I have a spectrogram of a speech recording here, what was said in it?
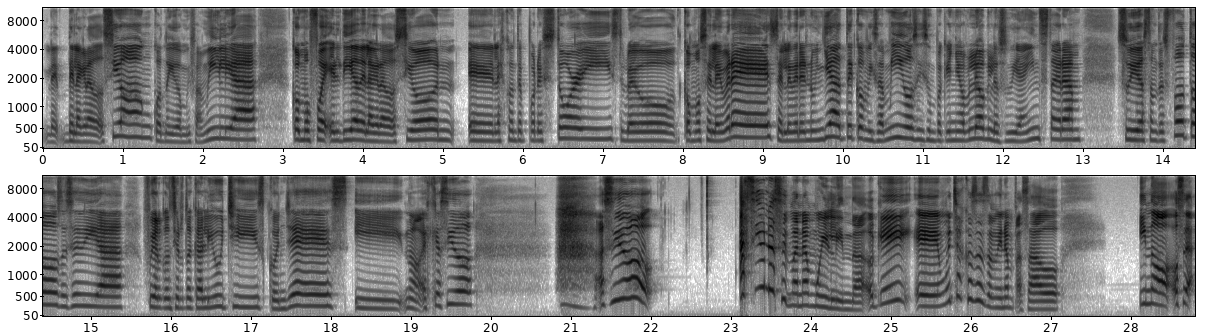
la graduación, cuando llegó mi familia, cómo fue el día de la graduación, eh, les conté por stories, luego cómo celebré, celebré en un yate con mis amigos, hice un pequeño vlog, lo subí a Instagram, subí bastantes fotos ese día, fui al concierto de Caliuchis con Jess y no, es que ha sido... Ha sido ha sido una semana muy linda, ¿ok? Eh, muchas cosas también han pasado. Y no, o sea,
